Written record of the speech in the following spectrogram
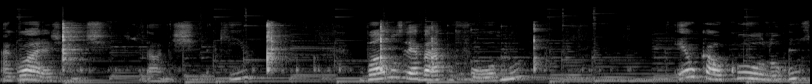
Agora, gente, deixa eu dar uma mexida aqui. Vamos levar para o forno. Eu calculo uns,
